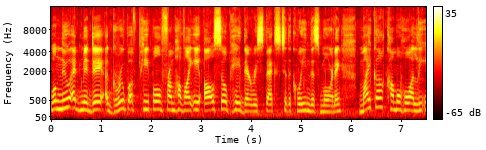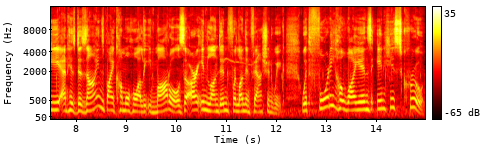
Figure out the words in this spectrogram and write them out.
Well, new at midday, a group of people from Hawaii also paid their respects to the Queen this morning. Micah Kamohoali'i and his Designs by Kamohoali'i models are in London for London Fashion Week. With 40 Hawaiians in his crew,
